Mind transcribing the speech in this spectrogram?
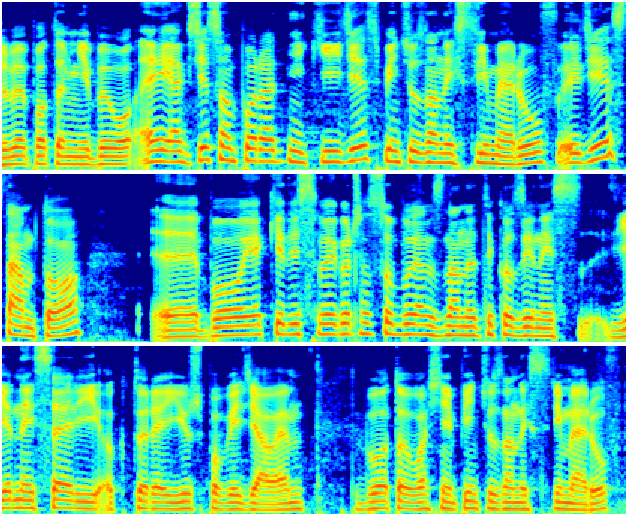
żeby potem nie było, ej, a gdzie są poradniki, gdzie jest pięciu znanych streamerów, Y, gdzie jest tamto, Y, bo ja kiedyś swojego czasu byłem znany tylko z jednej, s- jednej serii, o której już powiedziałem, było to właśnie pięciu znanych streamerów.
